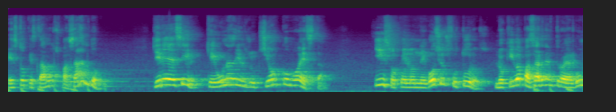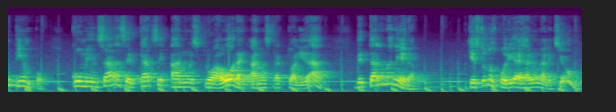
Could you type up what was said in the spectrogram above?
esto que estamos pasando. Quiere decir que una disrupción como esta hizo que los negocios futuros, lo que iba a pasar dentro de algún tiempo, comenzara a acercarse a nuestro ahora, a nuestra actualidad, de tal manera que esto nos podría dejar una lección.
